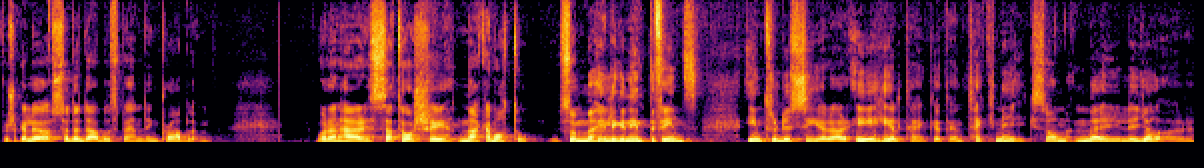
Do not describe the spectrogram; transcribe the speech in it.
försöka lösa det double spending problem. Var den här Satoshi Nakamoto, som möjligen inte finns, introducerar är helt enkelt en teknik som möjliggör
